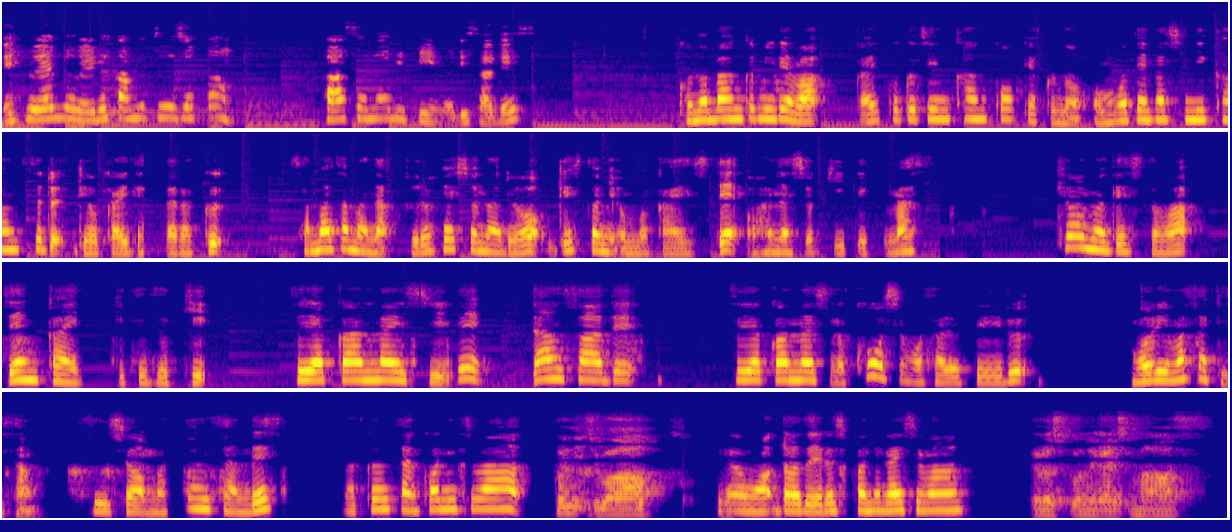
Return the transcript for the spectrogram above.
FM Welcome to Japan パーソナリティのりさです。この番組では外国人観光客のおもてなしに関する業界で働く様々なプロフェッショナルをゲストにお迎えしてお話を聞いていきます。今日のゲストは前回に引き続き通訳案内士でダンサーで通訳案内士の講師もされている森正樹さん、通称マックンさんです。マックンさん、こんにちは。こんにちは。今日もどうぞよろしくお願いします。よろしくお願いします。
